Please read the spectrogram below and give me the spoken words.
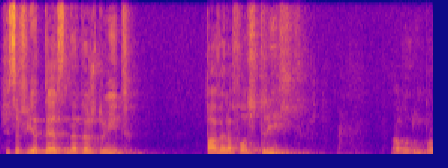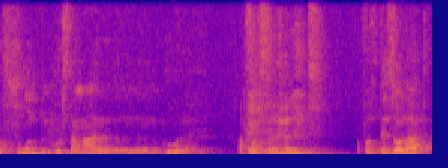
și să fie deznădăjduit. Pavel a fost trist. A avut un profund gust amar în, în, în gură a fost rănit, a fost dezolat,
